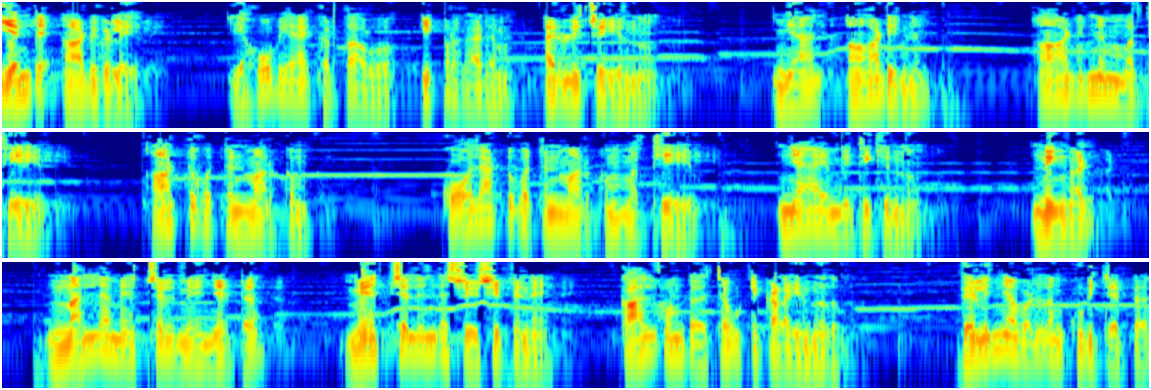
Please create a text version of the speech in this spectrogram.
എന്റെ ആടുകളെ യഹോവയായ കർത്താവ് ഇപ്രകാരം അരുളി ചെയ്യുന്നു ഞാൻ ആടിനും ആടിനും മധ്യേയും ആട്ടുകൊറ്റന്മാർക്കും കോലാട്ടുകൊറ്റന്മാർക്കും മധ്യേയും ന്യായം വിധിക്കുന്നു. നിങ്ങൾ നല്ല മേച്ചൽ മേഞ്ഞിട്ട് മേച്ചലിന്റെ ശേഷിപ്പിനെ കാൽകൊണ്ട് ചവിട്ടിക്കളയുന്നതും തെളിഞ്ഞ വെള്ളം കുടിച്ചിട്ട്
